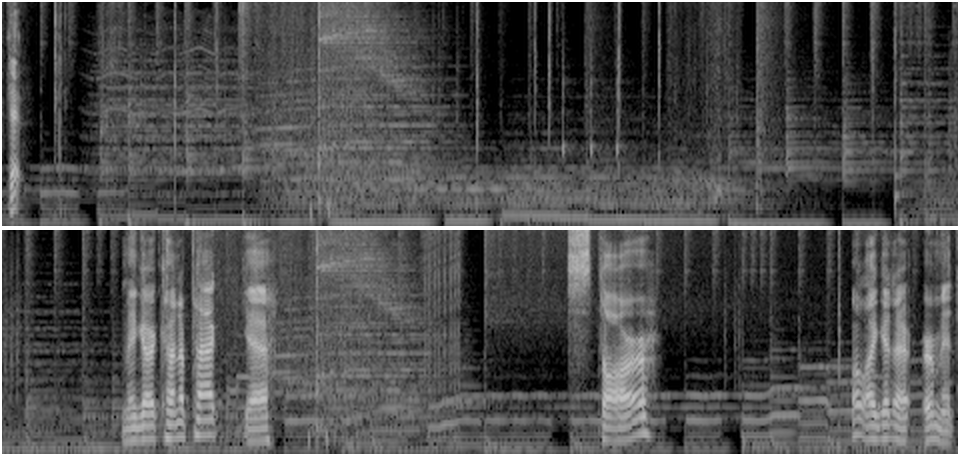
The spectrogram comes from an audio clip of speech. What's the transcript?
Okay. Mega Arcana pack? Yeah. star. Well, I get a hermit.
